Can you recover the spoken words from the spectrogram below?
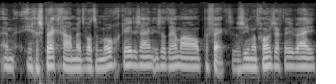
en in gesprek gaan met wat de mogelijkheden zijn, is dat helemaal perfect. Dus als iemand gewoon zegt, hey, wij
